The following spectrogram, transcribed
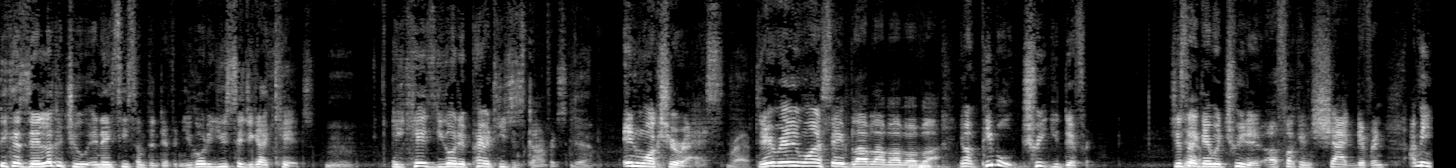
Because they look at you and they see something different. You go to, you said you got kids. Mm-hmm. Your kids, you go to parent teachers conference. Yeah. In walks your ass. Right. Do they really want to say blah blah blah blah blah? You know, people treat you different, just like they would treat a, a fucking Shaq different. I mean,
